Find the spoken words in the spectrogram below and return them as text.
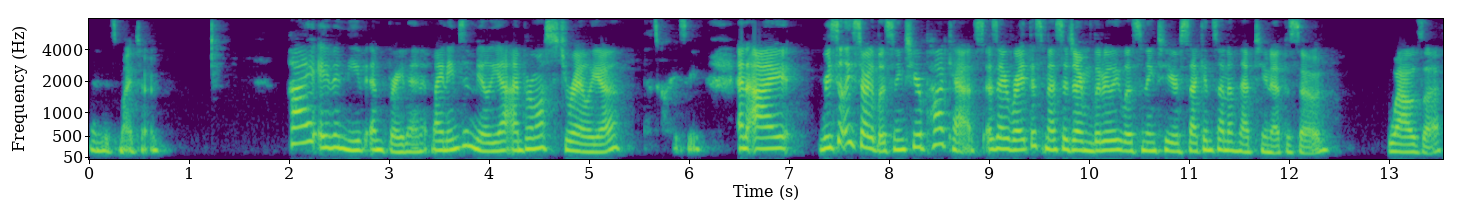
And it's my turn. Hi, Ava, Niamh, and Brayden. My name's Amelia. I'm from Australia. That's crazy. And I recently started listening to your podcast. As I write this message, I'm literally listening to your second Son of Neptune episode. Wowza.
